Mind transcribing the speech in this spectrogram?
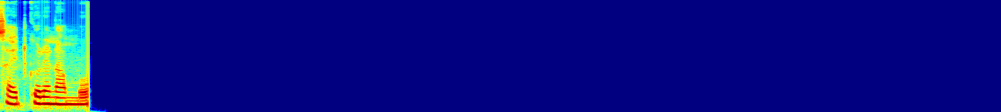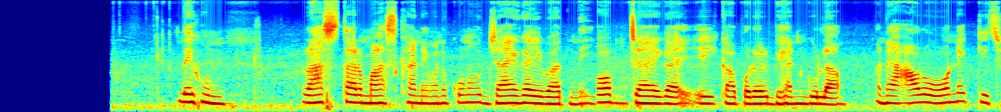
সাইড করে নামবো। দেখুন, রাস্তার মাঝখানে মানে কোনো জায়গায় বাদ নেই, সব জায়গায় এই কাপড়ের ভ্যানগুলা মানে আরও অনেক কিছু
